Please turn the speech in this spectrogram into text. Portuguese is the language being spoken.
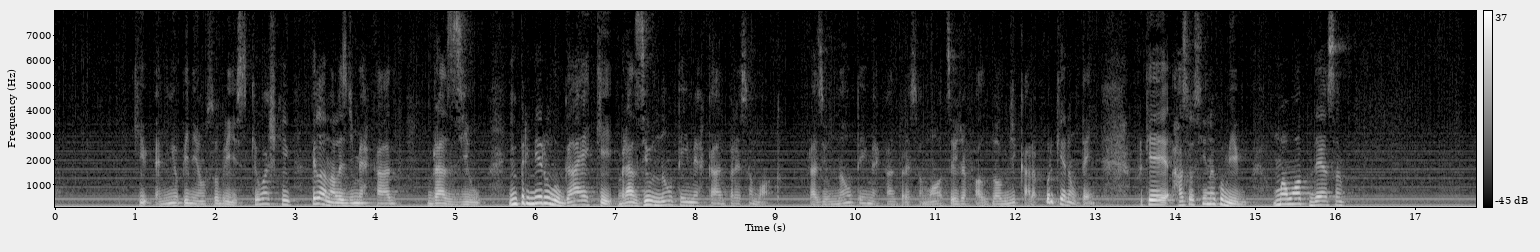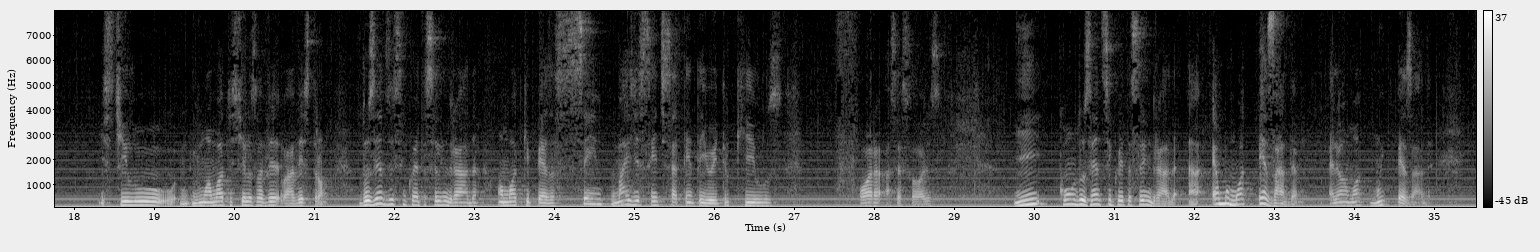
que é minha opinião sobre isso, que eu acho que pela análise de mercado, Brasil. Em primeiro lugar é que Brasil não tem mercado para essa moto. Brasil não tem mercado para essa moto, você já falo logo de cara. Por que não tem? Porque raciocina comigo, uma moto dessa estilo uma moto estilo a Vestron 250 cilindrada, uma moto que pesa 100, mais de 178 quilos, fora acessórios, e com 250 cilindrada. Ah, é uma moto pesada, ela é uma moto muito pesada.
